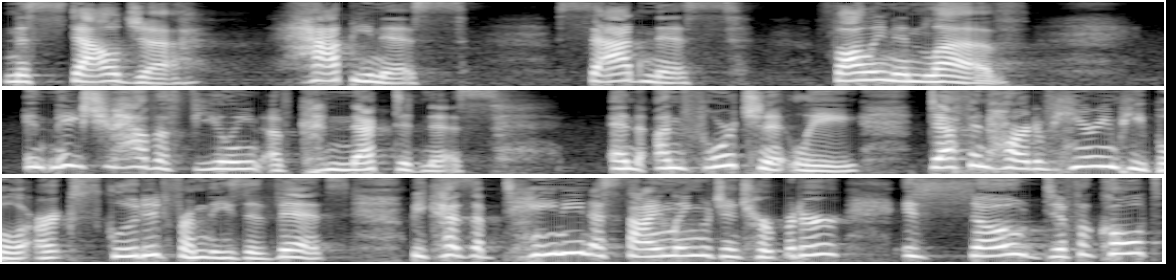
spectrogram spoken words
nostalgia, happiness, sadness, falling in love. It makes you have a feeling of connectedness. And unfortunately, deaf and hard of hearing people are excluded from these events because obtaining a sign language interpreter is so difficult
